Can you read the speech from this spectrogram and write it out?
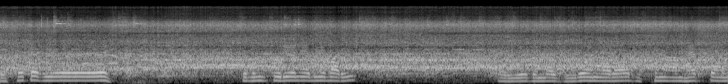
जैसा कि ये फ़िल्म पूरी होने अभी हमारी। और ये बंदा ज़ीरो होने वाला है, जिसका नाम है pan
